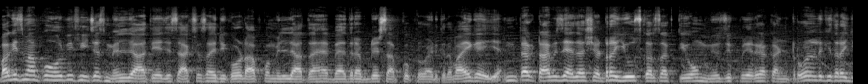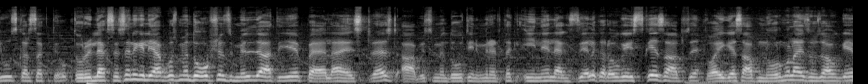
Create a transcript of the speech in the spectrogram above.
बाकी इसमें आपको और भी फीचर्स मिल जाती है, जैसे एक्सरसाइज रिकॉर्ड आपको मिल जाता है वेदर अपडेट्स आपको प्रोवाइड करवाई गई है। इनफैक्ट आप इसे एज अ शटर यूज़ कर सकते हो म्यूज़िक प्लेयर का कंट्रोलर की तरह यूज़ कर सकते हो। तो रिलैक्सेशन के लिए आपको उसमें दो ऑप्शन मिल जाती है। पहला है स्ट्रेस्ड आप इसमें दो तीन मिनट तक इनहेल एक्सेल करोगे इसके हिसाब से। तो आई गेस आप नॉर्मलाइज हो जाओगे।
